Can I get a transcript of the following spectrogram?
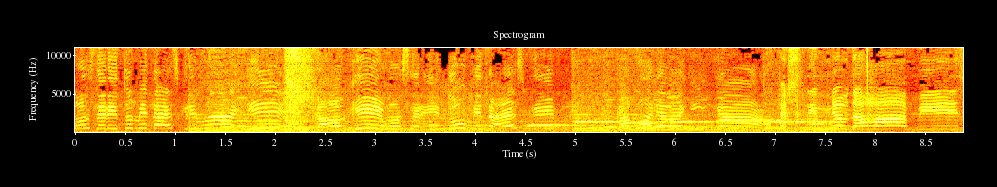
Monster itu minta es krim lagi. Kak Oki, monster itu minta es krim. Kamu ada lagi nggak? Es krimnya udah habis.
